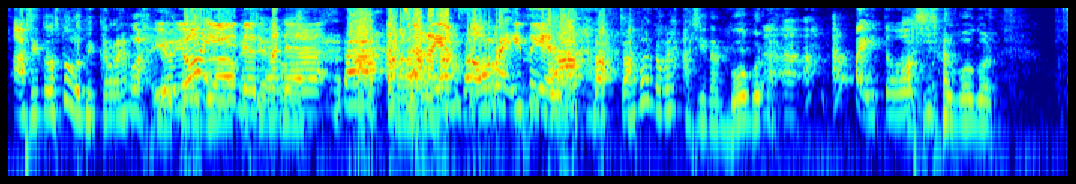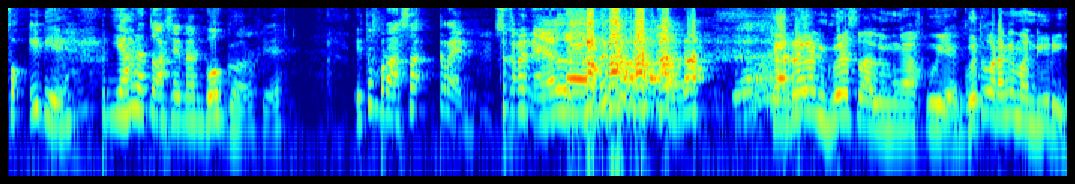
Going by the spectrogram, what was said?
asik terus tuh lebih keren lah. Yo dari yo daripada acara yang sore itu ya. apa namanya asinan Bogor? Ah, ah, apa itu? Asinan Bogor. Fo- ini ya penyiar atau asinan Bogor ya itu merasa keren, sekeren Elon. Karena kan gue selalu mengakui ya, gue tuh orangnya mandiri.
